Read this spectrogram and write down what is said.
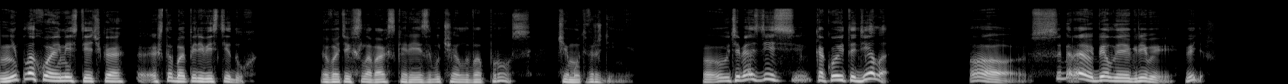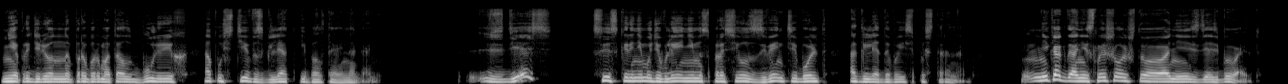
Неплохое местечко, э, чтобы перевести дух». В этих словах скорее звучал вопрос, чем утверждение. «У тебя здесь какое-то дело?» «О, собираю белые грибы, видишь?» Неопределенно пробормотал Булерих, опустив взгляд и болтая ногами. «Здесь?» — с искренним удивлением спросил Звентибольд, оглядываясь по сторонам. «Никогда не слышал, что они здесь бывают».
